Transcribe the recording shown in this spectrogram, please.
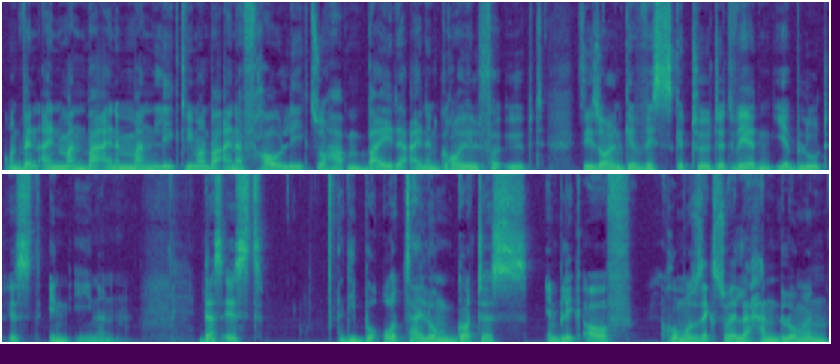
und wenn ein Mann bei einem Mann liegt, wie man bei einer Frau liegt, so haben beide einen Greuel verübt. Sie sollen gewiss getötet werden, ihr Blut ist in ihnen. Das ist die Beurteilung Gottes im Blick auf homosexuelle Handlungen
